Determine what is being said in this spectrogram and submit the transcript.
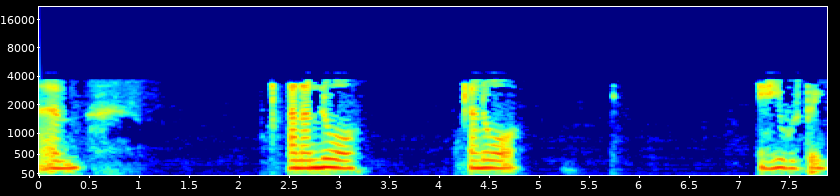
Um, and I know, I know he would be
